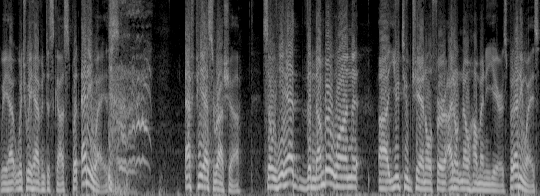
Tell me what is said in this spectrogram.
We ha- which we haven't discussed, but anyways, FPS Russia. So he had the number one uh, YouTube channel for I don't know how many years, but anyways,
